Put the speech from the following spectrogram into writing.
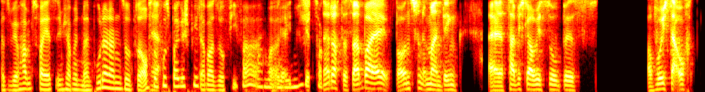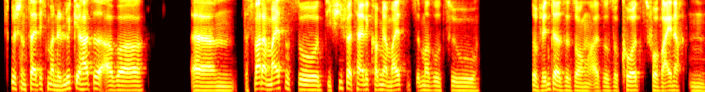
Also wir haben zwar jetzt, ich habe mit meinem Bruder dann so auch so Ja. Fußball gespielt, aber so FIFA haben wir Okay. irgendwie nie gezockt. na doch, das war bei, bei uns schon immer ein Ding. Äh, das habe ich, glaube ich, so bis, obwohl ich da auch zwischenzeitlich mal eine Lücke hatte, aber ähm, das war dann meistens so, die FIFA-Teile kommen ja meistens immer so zu zur Wintersaison, also so kurz vor Weihnachten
